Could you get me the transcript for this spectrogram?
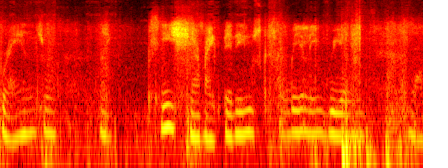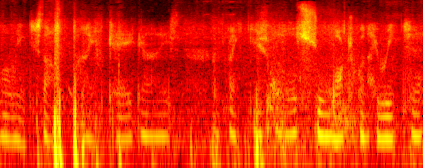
friends or like, please share my videos because I really, really want to reach that 5k guys. And thank you all so much when I reach it.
